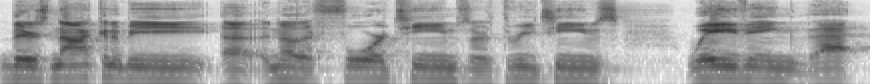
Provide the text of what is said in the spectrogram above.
there's not going to be uh, another four teams or three teams waiving that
